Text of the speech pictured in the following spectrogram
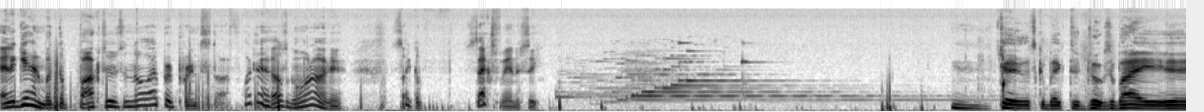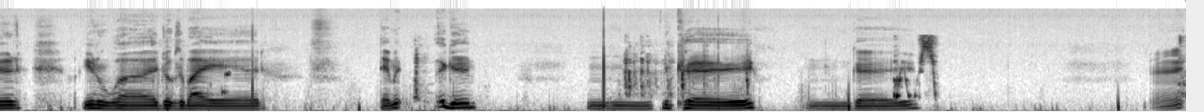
And again, with the boxers and the leopard print stuff. What the hell's going on here? It's like a sex fantasy. Okay, let's go back to drugs are bad. You know why drugs are bad. Damn it, again. Mm, okay. Okay. Alright,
